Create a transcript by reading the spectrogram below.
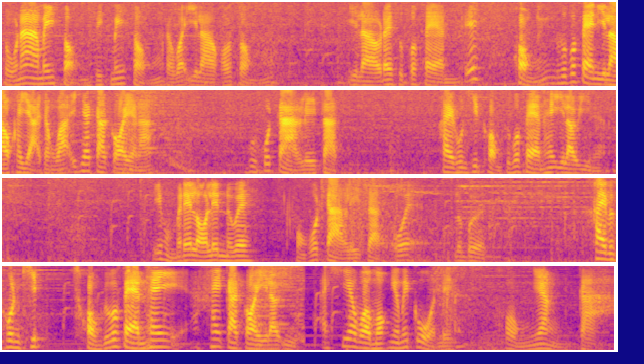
Sona ไม่สอง Ziggs ไม่สองแต่ว่า Illaoi เขาสอง Illaoi ได้ Superfan เอ๊ะ ของ Superfan Illaoi ขยะจังวะไอ้เหี้ยกากอยอะนะพูดโคตรกากเลยสัตว์ใครคนคิดของ Superfan ให้ Illaoi อีเนี่ยนี่ผมไม่ได้ล้อเล่นนะเว้ย ของโคตรกากเลยสัตว์โอ้ยระเบิด ใครเป็นคนคิดของซูเปอร์แฟนให้ให้กากอยอีลาอีกไอ้เคียวอลม็อกยังไม่โกรธเลย ของอย่างกาก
